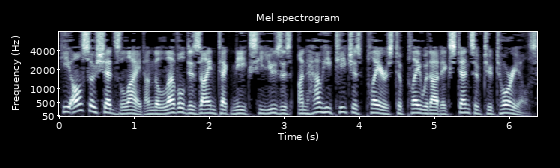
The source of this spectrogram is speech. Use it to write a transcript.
He also sheds light on the level design techniques he uses, on how he teaches players to play without extensive tutorials.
